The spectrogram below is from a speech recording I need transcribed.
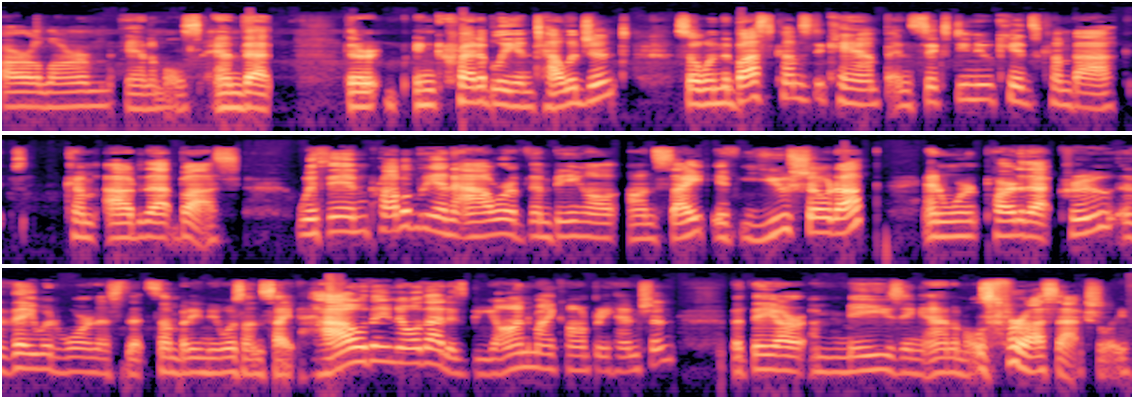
are alarm animals and that they're incredibly intelligent. So when the bus comes to camp and 60 new kids come back come out of that bus, within probably an hour of them being on site, if you showed up and weren't part of that crew, they would warn us that somebody new was on site. How they know that is beyond my comprehension, but they are amazing animals for us, actually.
